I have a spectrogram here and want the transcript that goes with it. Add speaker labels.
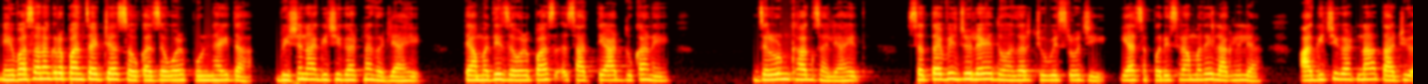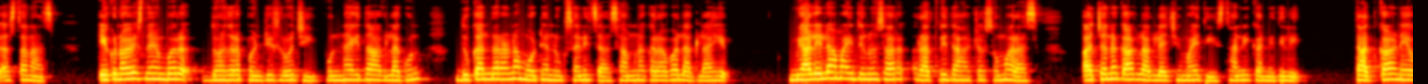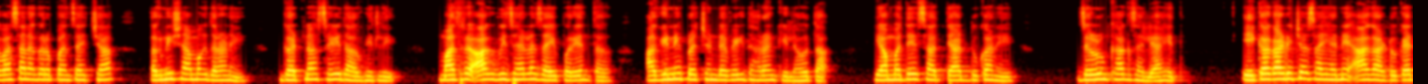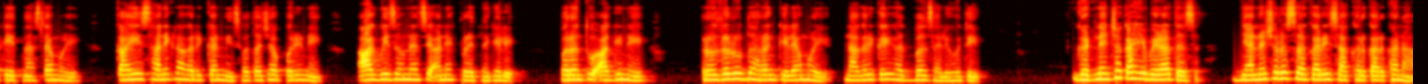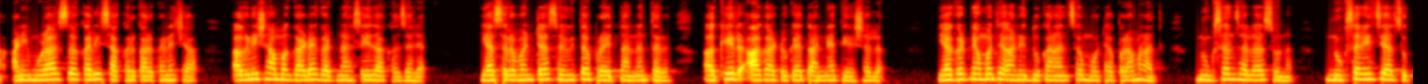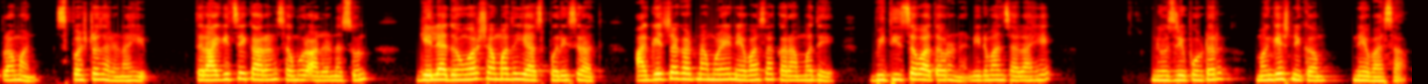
Speaker 1: नेवासा नगरपंचायतच्या चौकाजवळ पुन्हा एकदा भीषण आगीची घटना घडली आहे. त्यामध्ये जवळपास सात ते आठ दुकाने जळून खाक झाली आहेत. सत्तावीस जुलै दोन हजार चोवीस रोजी याच परिसरामध्ये लागलेल्या आगीची घटना ताजी असतानाच एकोणावीस नोव्हेंबर दोन हजार पंचवीस रोजी पुन्हा एकदा आग लागून दुकानदारांना मोठ्या नुकसानीचा सामना करावा लागला आहे. मिळालेल्या माहितीनुसार रात्री दहाच्या सुमारास अचानक आग लागल्याची माहिती स्थानिकांनी दिली. तात्काळ नेवासा नगरपंचायतच्या अग्निशामक दलाने घटनास्थळी धाव घेतली. मात्र आग विझायला जाईपर्यंत आगीने प्रचंड वेग धारण केला होता. यामध्ये सात ते आठ दुकाने जळून खाक झाली आहेत. एका गाडीच्या साह्याने आग आटोक्यात येत नसल्यामुळे काही स्थानिक नागरिकांनी स्वतःच्या परीने आग विझवण्याचे अनेक प्रयत्न केले. परंतु आगीने रौद्ररूप धारण केल्यामुळे नागरिकही हतबल झाले होते. घटनेच्या काही वेळातच ज्ञानेश्वर सहकारी साखर कारखाना आणि मुळा सहकारी साखर कारखान्याच्या अग्निशामक गाड्या घटनास्थळी दाखल झाल्या. या सर्वांच्या संयुक्त प्रयत्नानंतर अखेर आग आटोक्यात आणण्यात यश आलं. या घटनेमध्ये अनेक दुकानांचं मोठ्या प्रमाणात नुकसान झालं असून नुकसानीचे अचूक प्रमाण स्पष्ट झालं नाही. तर आगीचे कारण समोर आलं नसून गेल्या दोन वर्षांमध्ये याच परिसरात आगीच्या घटनामुळे नेवासाकरांमध्ये भीतीचं वातावरण निर्माण झालं आहे. News reporter Mangesh Nikam Newasa.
